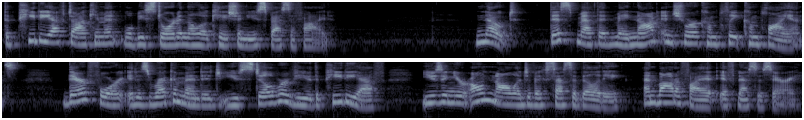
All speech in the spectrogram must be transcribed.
The PDF document will be stored in the location you specified. Note, this method may not ensure complete compliance. Therefore, it is recommended you still review the PDF using your own knowledge of accessibility and modify it if necessary.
